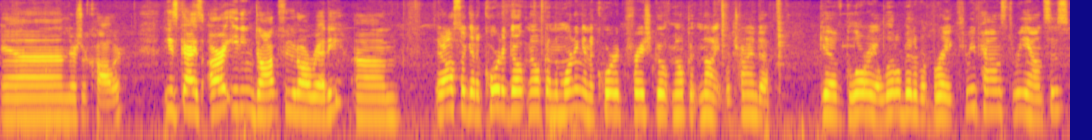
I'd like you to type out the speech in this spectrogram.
And there's her collar. These guys are eating dog food already. Um, they also get a quart of goat milk in the morning and a quart of fresh goat milk at night. We're trying to give Glory a little bit of a break. Three pounds, three ounces.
